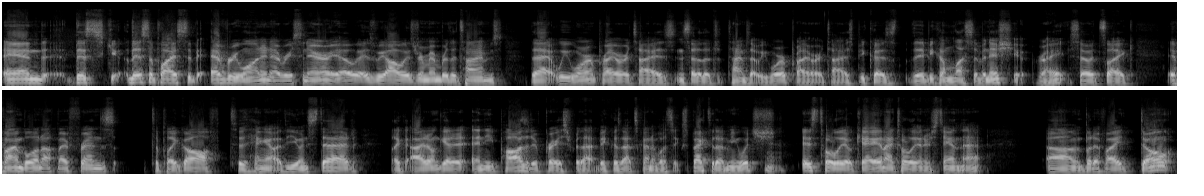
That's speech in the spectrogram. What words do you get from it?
and this this applies to everyone in every scenario. Is we always remember the times that we weren't prioritized instead of the times that we were prioritized because they become less of an issue, right? So it's like if I'm blowing off my friends to play golf to hang out with you instead, like I don't get any positive praise for that because that's kind of what's expected of me, which is totally okay, and I totally understand that. Um, but if I don't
